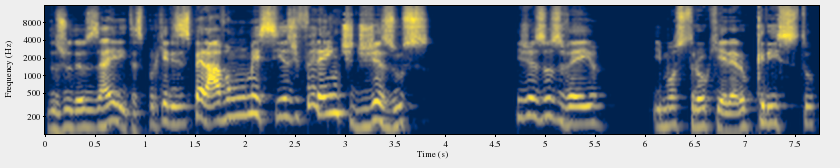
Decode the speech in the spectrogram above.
Dos judeus israelitas, porque eles esperavam um Messias diferente de Jesus. E Jesus veio e mostrou que ele era o Cristo.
